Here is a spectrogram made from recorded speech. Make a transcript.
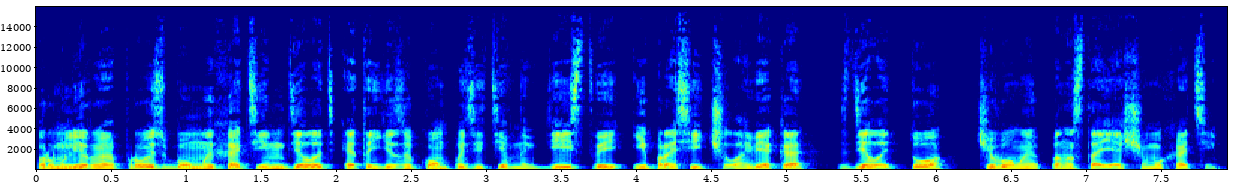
формулируя просьбу, мы хотим делать это языком позитивных действий и просить человека сделать то, чего мы по-настоящему хотим.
